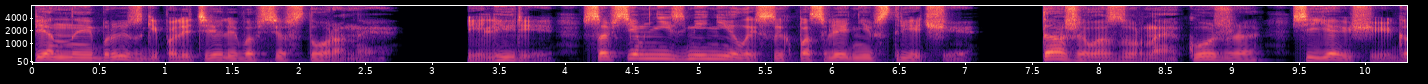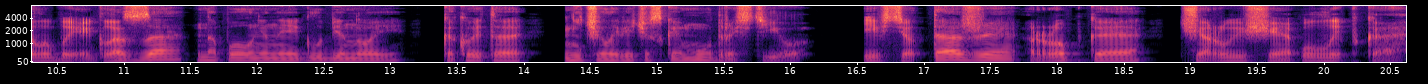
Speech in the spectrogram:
Пенные брызги полетели во все стороны. И Лири совсем не изменилась с их последней встречи. Та же лазурная кожа, сияющие голубые глаза, наполненные глубиной, какой-то нечеловеческой мудростью, и все та же робкая, чарующая улыбка.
